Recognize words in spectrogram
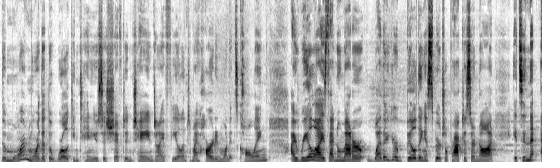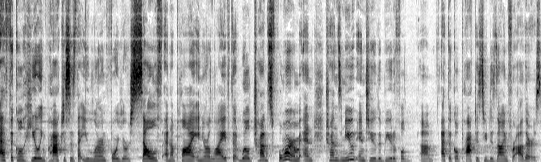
the more and more that the world continues to shift and change, and I feel into my heart and what it's calling, I realize that no matter whether you're building a spiritual practice or not, it's in the ethical healing practices that you learn for yourself and apply in your life that will transform and transmute into the beautiful um, ethical practice you design for others.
